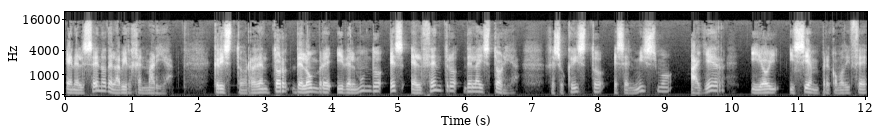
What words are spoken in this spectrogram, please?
en el seno de la Virgen María. Cristo, Redentor del hombre y del mundo, es el centro de la historia. Jesucristo es el mismo ayer y hoy y siempre, como dice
